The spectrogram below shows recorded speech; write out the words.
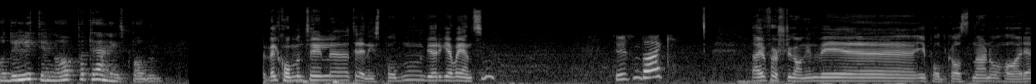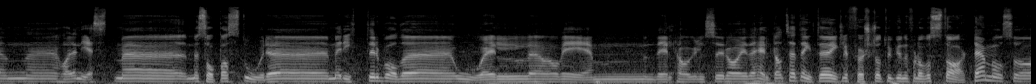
og du lytter nå på Treningspodden. Velkommen til eh, treningspodden, Bjørg Eva Jensen. Tusen takk. Det er jo første gangen vi eh, i podkasten her nå har en, eh, har en gjest med, med, såpass store meritter. Både OL- og VM-deltakelser og i det hele tatt. Så jeg tenkte egentlig først at du kunne få lov å starte med å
